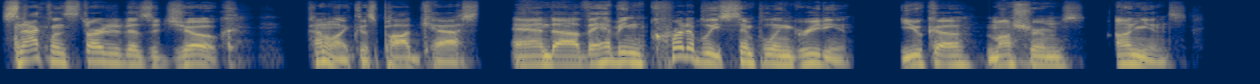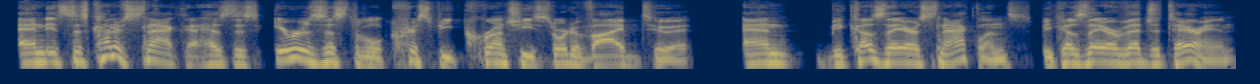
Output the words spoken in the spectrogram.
Snacklins started as a joke, kind of like this podcast. And uh, they have incredibly simple ingredients yuca, mushrooms, onions. And it's this kind of snack that has this irresistible, crispy, crunchy sort of vibe to it. And because they are snacklins, because they are vegetarian,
